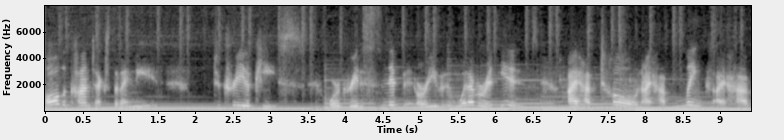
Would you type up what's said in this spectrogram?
all the context that I need to create a piece or create a snippet or even whatever it is. I have tone, I have length, I have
